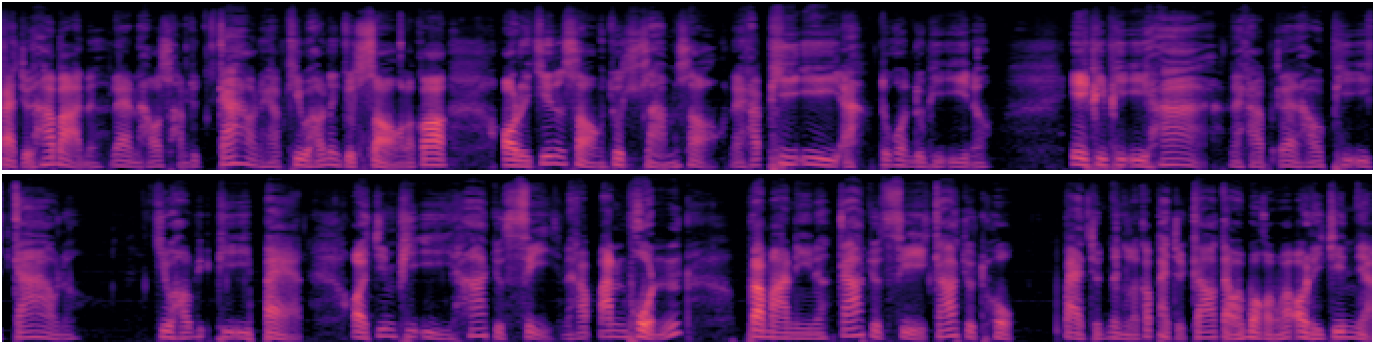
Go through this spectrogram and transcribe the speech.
8.5 บาทเนอะแลนด์เฮาส์3.9 นะครับ Q House 1.2 แล้วก็ Origin 2.32 นะครับ PE อะ ทุกคนดู PE เนอะ APPE 5นะครับแอนเฮา PE 9เนอะ Q House PE 8 Origin PE 5.4 นะครับ ปันผลประมาณนี้นะ9.4 9.6 8.1 แล้วก็ 8.9 แต่ว่าบอกก่อนว่า Origin เนี่ย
